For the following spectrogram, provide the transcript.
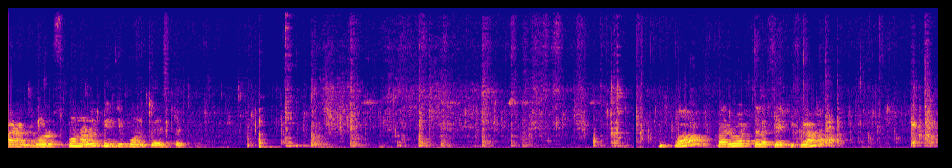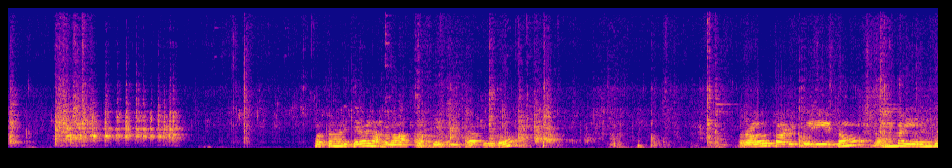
பாருங்க ஒரு ஸ்பூன் பிஞ்சு இஞ்சி பூண்டு பேஸ்ட்டு இப்போ கருவேப்பிலை சேர்த்துக்கலாம். கொத்தமல்லி தழை நம்ம லாஸ்ட்டாக சேர்த்துக்கிட்டா போதும். ஓரளவுக்கு அடுப்பு எரியட்டும் ரொம்ப இருந்த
